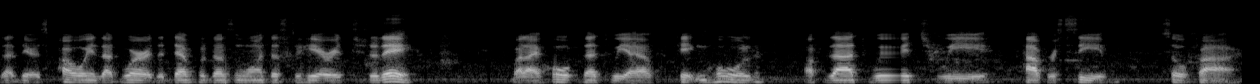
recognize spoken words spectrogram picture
that there's power in that word. The devil doesn't want us to hear it today, but I hope that we have taken hold of that which we have received so far.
